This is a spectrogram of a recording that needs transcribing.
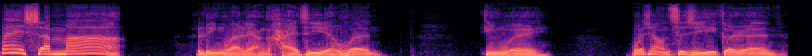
为什么？另外两个孩子也问。因为我想自己一个人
